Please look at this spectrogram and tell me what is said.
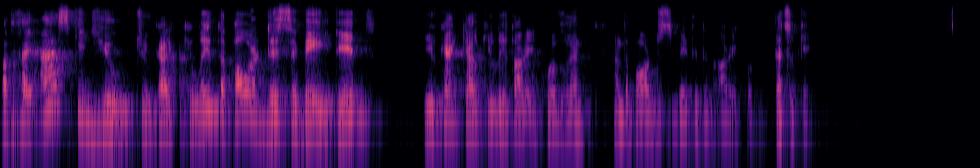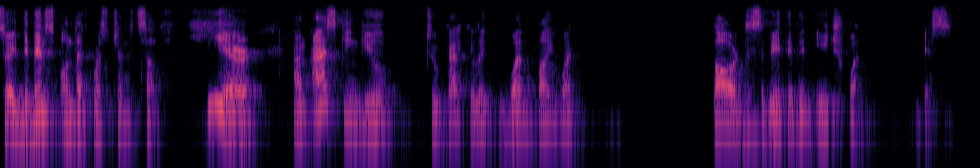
But if I asked you to calculate the power dissipated, you can calculate R equivalent and the power dissipated in R equivalent. That's okay. So it depends on the question itself. Here, I'm asking you to calculate one by one. Power dissipated in each one. Yes.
